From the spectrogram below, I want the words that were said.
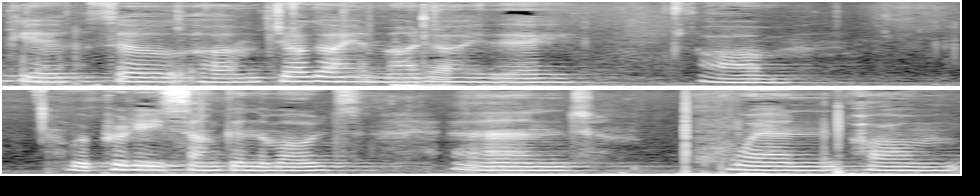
Thank you. So um, Jagai and Madai, they um, were pretty sunk in the modes, and when um,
